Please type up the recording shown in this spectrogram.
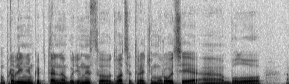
Управлінням капітального будівництва у 2023 році е, було е,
